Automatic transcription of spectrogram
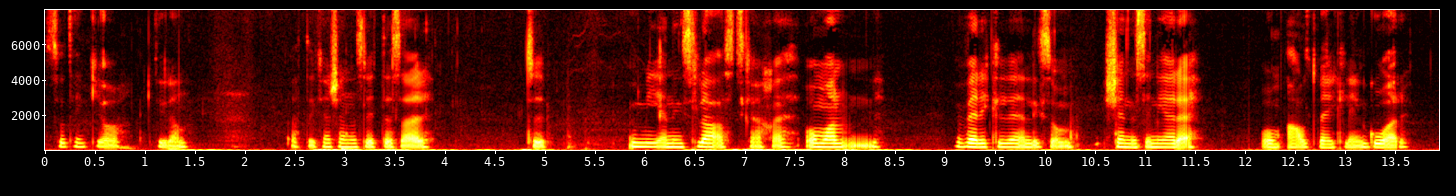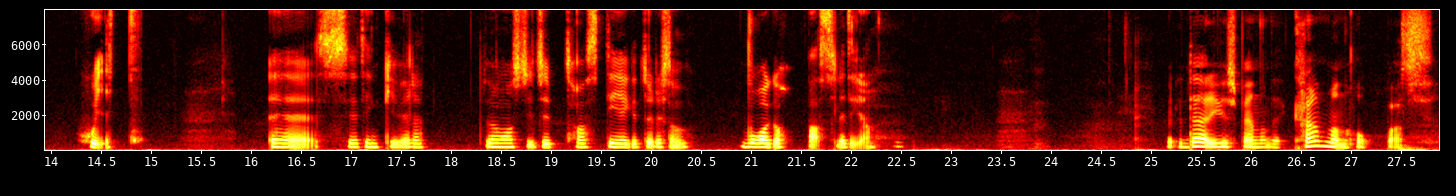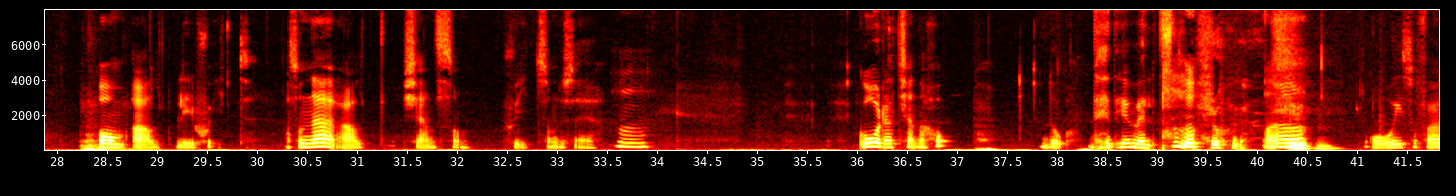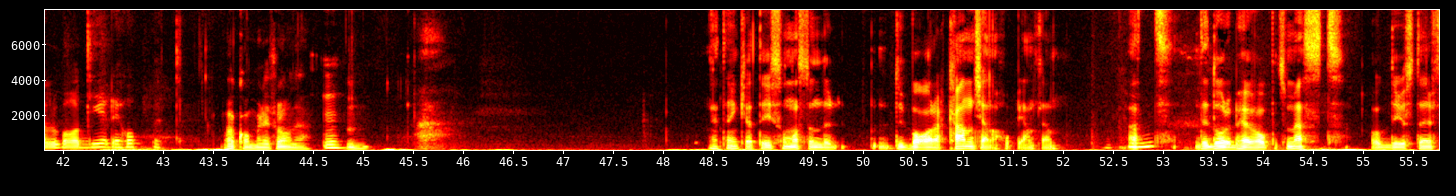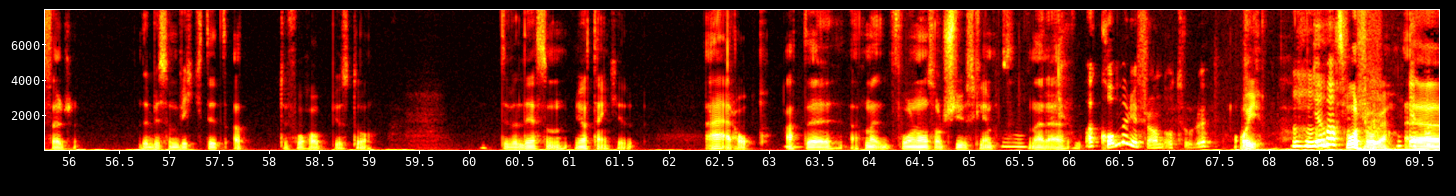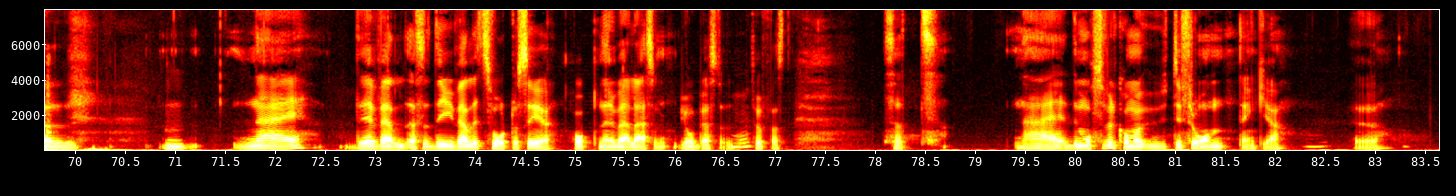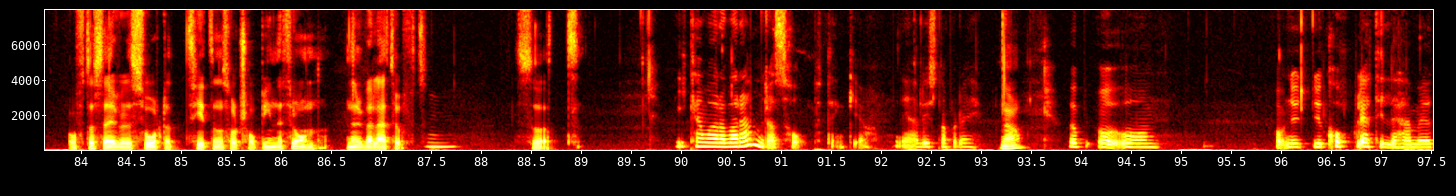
Så tänker jag lite grann. Att det kan kännas lite så här typ meningslöst kanske. Om man verkligen liksom känner sig nere. Om allt verkligen går skit. Eh, så jag tänker väl att man måste ju typ ta steget och liksom våga hoppas lite grann. Det där är ju spännande. Kan man hoppas om allt blir skit? Alltså när allt känns som skit som du säger. Mm. Går det att känna hopp då? Det, det är en väldigt stor fråga. Ja. Mm. Och i så fall, vad ger det hoppet? Var kommer det ifrån ja? Mm. Mm. Jag tänker att det är sådana stunder du bara kan känna hopp egentligen. Mm. Att det är då du behöver hoppet som mest. Och det är just därför det blir så viktigt att du får hopp just då. Det är väl det som jag tänker är hopp. Att, det, att man får någon sorts ljusglimt Mm. när det är... Var kommer det ifrån då tror du? Oj, Ja, svår fråga. Ja. Eh, mm, nej, det är, väl, alltså det är ju väldigt svårt att se hopp när det väl är som jobbigast och Mm. tuffast. Så att, nej, det måste väl komma utifrån, tänker jag. Uh, oftast är det väl svårt att hitta någon sorts hopp inifrån när det väl är tufft. Så att, vi kan vara varandras hopp tänker jag. När jag lyssnar på dig. ja. Och, och, och, och nu, nu kopplar jag till det här med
